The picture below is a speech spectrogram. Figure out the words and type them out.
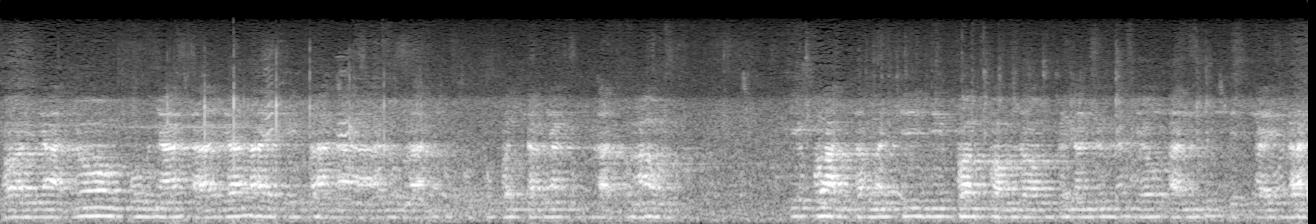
ขอญาติโยมปู่ย่าตายายเป็นปานาลูกหลานทุกทุกคนจำยัง หลัดของเฮามีความสามัคคีมีความปรองดองเป็นอันหนึ่งอันเดียวกันจิตใจกัน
